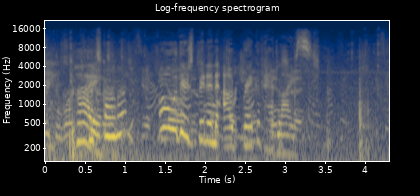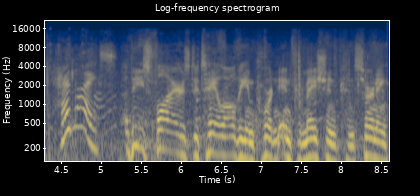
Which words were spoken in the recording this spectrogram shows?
we can work. Hi. What's going on? Oh, there's been an outbreak of head lice. Head lice? These flyers detail all the important information concerning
